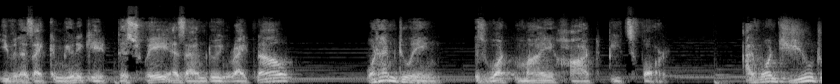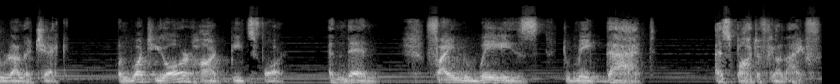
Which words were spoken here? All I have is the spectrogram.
even as I communicate this way as I'm doing right now, what I'm doing is what my heart beats for. I want you to run a check on what your heart beats for and then find ways to make that as part of your life.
